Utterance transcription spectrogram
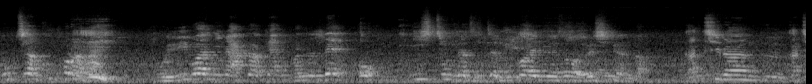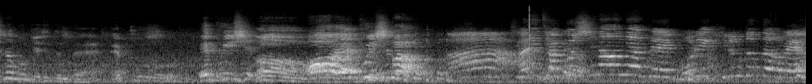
곱창 쿠폰 하나. 우리 리브아님이 아까 계속 봤는데, 어, 이 시청자 진짜 리브아이를 위해서 열심히 한다. 까칠한 그 까칠한 분 계시던데 F F20. 어. 어, F20아. 아, 아니 자꾸 신아 언니한테 머리에 기름 줬다 그래요.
